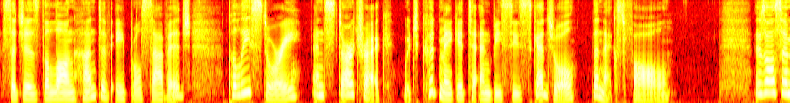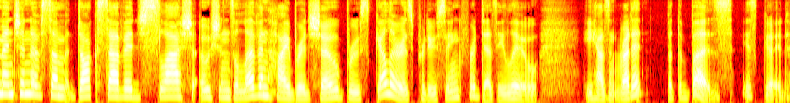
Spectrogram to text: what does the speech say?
such as The Long Hunt of April Savage, Police Story, and Star Trek, which could make it to NBC's schedule the next fall. There's also mention of some Doc Savage slash Ocean's Eleven hybrid show Bruce Geller is producing for Desilu. He hasn't read it, but the buzz is good.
